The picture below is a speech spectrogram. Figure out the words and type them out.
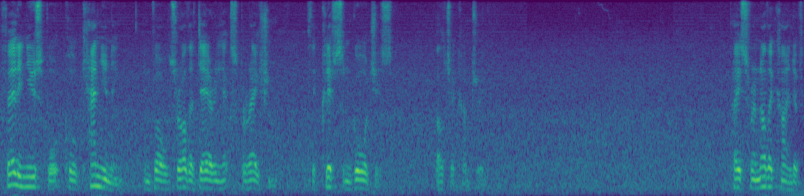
A fairly new sport called canyoning involves rather daring exploration of the cliffs and gorges, vulture country. Place for another kind of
